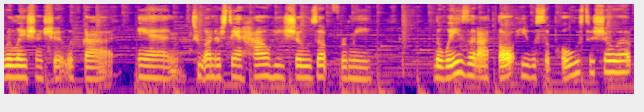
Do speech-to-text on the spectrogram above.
relationship with God and to understand how He shows up for me. The ways that I thought He was supposed to show up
